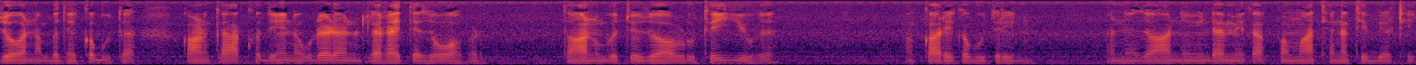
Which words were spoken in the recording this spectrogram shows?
જોવાના બધા કબૂતર, કારણ કે આખો દી એને ઉડાડે ને એટલે રાતે જોવા પડે. તો આનું બચ્ચું જો આવડું થઈ ગયું છે કારી કબૂતરીનું. અને જો આની ઈંડા મેકા પણ માથે નથી બેઠી.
